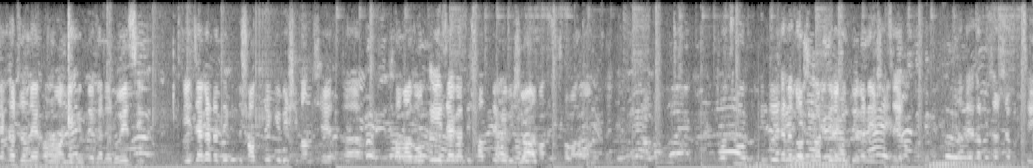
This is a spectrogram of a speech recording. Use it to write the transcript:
দেখার জন্য এখনও আমি কিন্তু এখানে রয়েছি। এই জায়গাটাতে কিন্তু সব থেকে বেশি মানুষের সমাগম এই জায়গাতে সব থেকে বেশি মানুষের সমাগম। প্রচুর কিন্তু এখানে দর্শনার্থীরা কিন্তু এখানে এসেছে। দেখানোর চেষ্টা করছি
